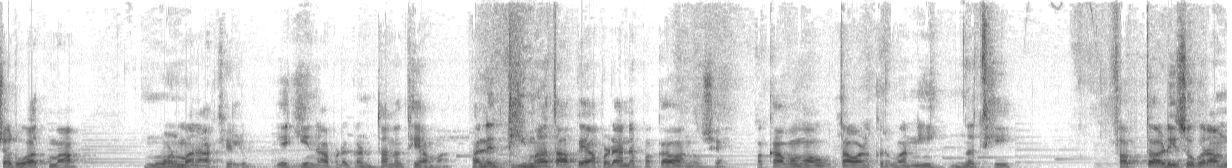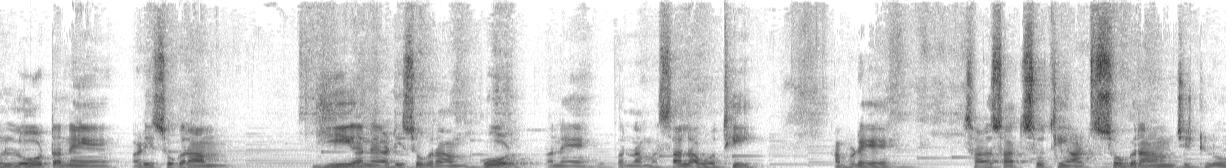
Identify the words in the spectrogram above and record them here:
શરૂઆતમાં મોણમાં નાખેલું. એ ઘીને આપણે ગણતા નથી આમાં. અને ધીમા તાપે આપણે આને પકાવવાનું છે. પકાવવામાં ઉતાવળ કરવાની નથી. ફક્ત અઢીસો ગ્રામ લોટ અને અઢીસો ગ્રામ ઘી અને અઢીસો ગ્રામ ગોળ અને ઉપરના મસાલાઓથી આપણે સાડા સાતસોથી આઠસો ગ્રામ જેટલો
